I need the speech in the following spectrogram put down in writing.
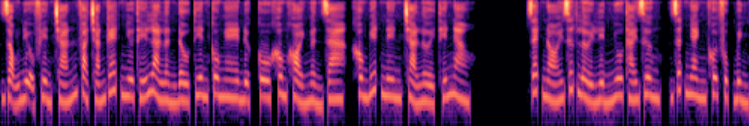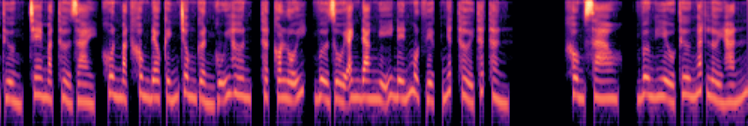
giọng điệu phiền chán và chán ghét như thế là lần đầu tiên cô nghe được cô không khỏi ngẩn ra, không biết nên trả lời thế nào. Z nói dứt lời liền nhu thái dương, rất nhanh khôi phục bình thường, che mặt thở dài, khuôn mặt không đeo kính trông gần gũi hơn, thật có lỗi, vừa rồi anh đang nghĩ đến một việc nhất thời thất thần. Không sao, Vương Hiểu Thư ngắt lời hắn,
